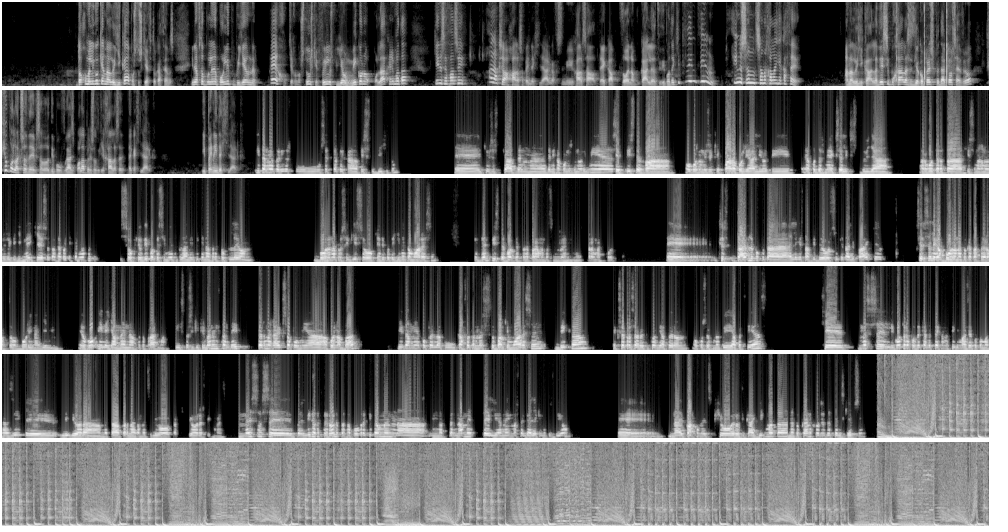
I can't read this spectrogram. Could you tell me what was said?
Το έχουμε λίγο και αναλογικά πώ το σκέφτεται ο καθένας. Είναι αυτό που λένε πολλοί που πηγαίνουν. Έχω και γνωστούς και φίλους, πηγαίνουν μήκονο, πολλά χρήματα και είναι σε φάση. Εντάξει, χάλασα 50 χιλιάρια αυτή τη στιγμή, χάλασα 10 από εδώ, ένα μπουκάλι, οτιδήποτε. Και δεν, δεν, είναι σαν, σαν να χαλάει για καφέ. Αναλογικά. Δηλαδή, εσύ που χάλασες διακοπές σου 500 ευρώ, πιο πολλά ξοδεύεις από τον τύπο που βγάζει πολλά περισσότερο και χάλασε 10 χιλιάρια. Ή 50 χιλιάρια ήταν μια περίοδος που ουσιαστικά το είχα αφήσει στην τύχη του ε, και ουσιαστικά δεν, δεν είχα πολλές γνωριμίες και πίστευα, όπως νομίζω και πάρα πολλοί άλλοι, ότι έχοντας μια εξέλιξη στη δουλειά αργότερα θα αρχίσω να γνωρίζω και γυναίκες όταν θα έχω και ότι Σε οποιοδήποτε σημείο του πλανήτη και να βρεθώ πλέον μπορώ να προσεγγίσω οποιαδήποτε γυναίκα μου αρέσει. Δεν πίστευα ότι αυτά τα πράγματα συμβαίνουν πραγματικότητα. Ε, ξέρεις, τα έβλεπα που τα έλεγες στα βίντεο σου και τα λοιπά και ξέρεις, έλεγα μπορώ να το καταφέρω αυτό, μπορεί να γίνει. Εγώ είναι για μένα αυτό το πράγμα. Στο συγκεκριμένο instant date πέρναγα έξω από, μια, από ένα μπαρ, είδα μια κοπέλα που καθόταν μέσα στο μπαρ και μου άρεσε, μπήκα, εξέφρασα ερωτικό ενδιαφέρον όπως έχουμε πει απευθείας. και μέσα σε λιγότερο από 10 λεπτά είχαμε φύγει μαζί από το μαγαζί και λίγη ώρα μετά περνάγαμε έτσι λίγο πιο ωραίες στιγμές. Μέσα σε λίγα δευτερόλεπτα θα πω βρεθήκαμε να, να περνάμε τέλεια, να είμαστε αγκαλιά και με τους δύο. Ε, να υπάρχουν έτσι πιο ερωτικά αγγίγματα, να το κάνεις χωρίς δεύτερη σκέψη.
